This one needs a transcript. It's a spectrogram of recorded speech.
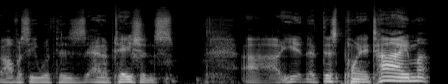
obviously with his adaptations. Uh, he, at this point in time,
